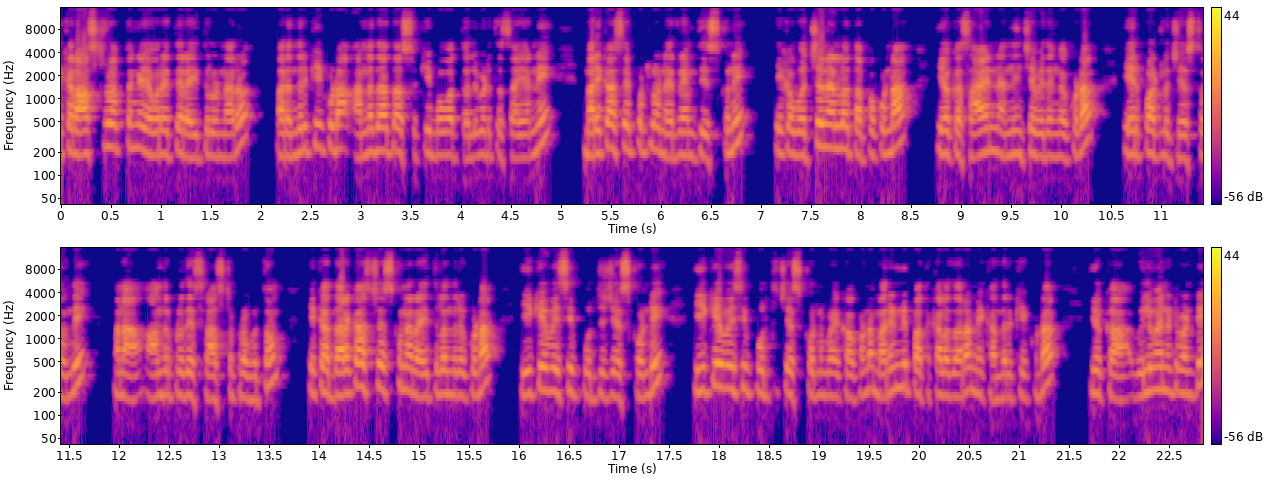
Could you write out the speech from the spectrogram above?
ఇక రాష్ట్ర వ్యాప్తంగా ఎవరైతే రైతులు ఉన్నారో వారందరికీ కూడా అన్నదాత సుఖీభవ తొలి విడత సాయాన్ని మరికాసేపట్లో నిర్ణయం తీసుకుని ఇక వచ్చే నెలలో తప్పకుండా ఈ యొక్క సాయాన్ని అందించే విధంగా కూడా ఏర్పాట్లు చేస్తుంది మన ఆంధ్రప్రదేశ్ రాష్ట్ర ప్రభుత్వం. ఇక దరఖాస్తు చేసుకున్న రైతులందరూ కూడా ఈకేవైసీ పూర్తి చేసుకోండి. ఈకేవైసీ పూర్తి చేసుకోవడమే కాకుండా మరిన్ని పథకాల ద్వారా మీకు అందరికీ కూడా ఈ యొక్క విలువైనటువంటి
